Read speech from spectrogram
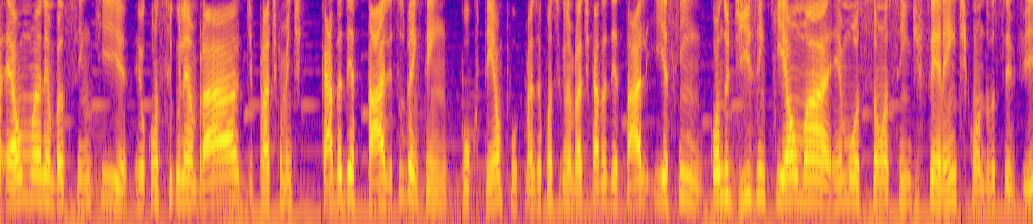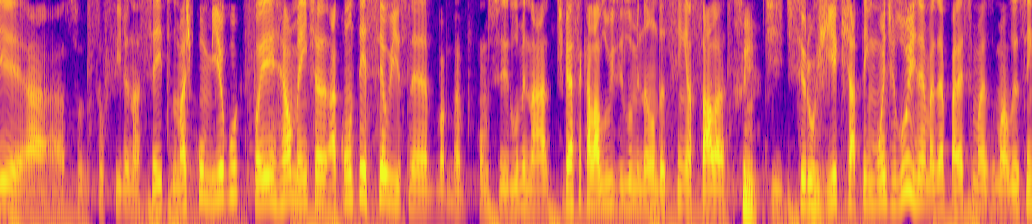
é uma lembrança, assim, que eu consigo lembrar de praticamente cada detalhe. Tudo bem que tem pouco tempo, mas eu consigo lembrar de cada detalhe. E assim, quando dizem que é uma emoção assim diferente quando você vê a, a seu filho nascer e tudo mais, comigo foi realmente aconteceu isso, né? Como se iluminar, tivesse aquela luz iluminando assim a sala de, de, cirurgia que já tem um monte de luz, né? Mas é, parece mais uma luz assim.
